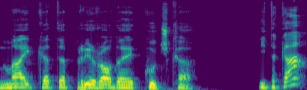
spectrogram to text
Майката природа е кучка. И така,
